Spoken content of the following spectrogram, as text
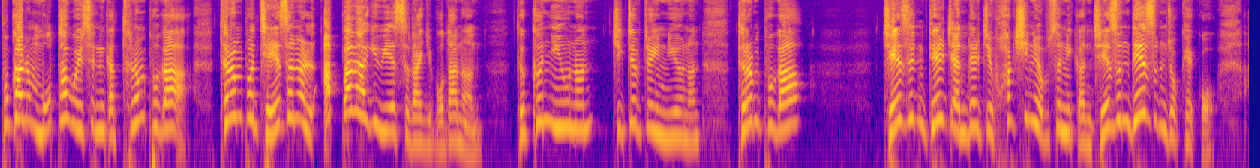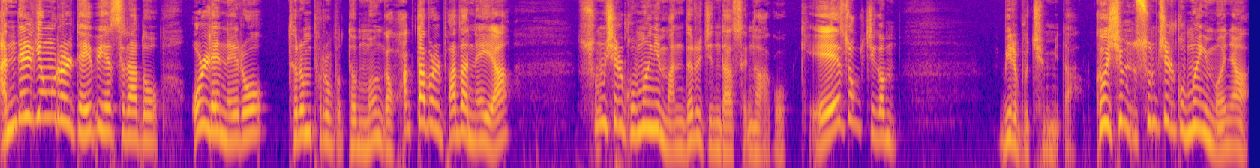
북한은 못하고 있으니까 트럼프가 트럼프 재선을 압박하기 위해서라기보다는 더 큰 이유는 직접적인 이유는 트럼프가 재선이 될지 안 될지 확신이 없으니까 재선됐으면 좋겠고 안 될 경우를 대비해서라도 올해 내로 트럼프로부터 뭔가 확답을 받아내야 숨쉴 구멍이 만들어진다 생각하고 계속 지금 밀어붙입니다. 그 숨쉴 구멍이 뭐냐?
